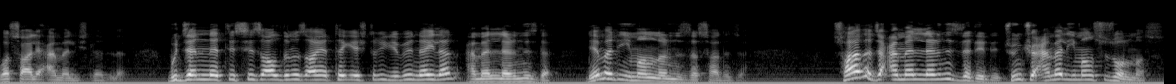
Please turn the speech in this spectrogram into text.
ve salih amel işlediler. Bu cenneti siz aldınız ayette geçtiği gibi neyle? Amellerinizle. Demedi imanlarınızla sadece. Sadece amellerinizle dedi. Çünkü amel imansız olmaz.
